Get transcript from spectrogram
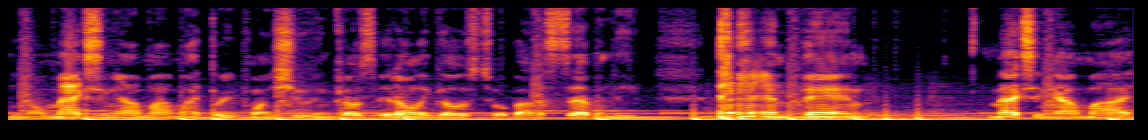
you know, maxing out my, my three point shooting because it only goes to about a 70. and then maxing out my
